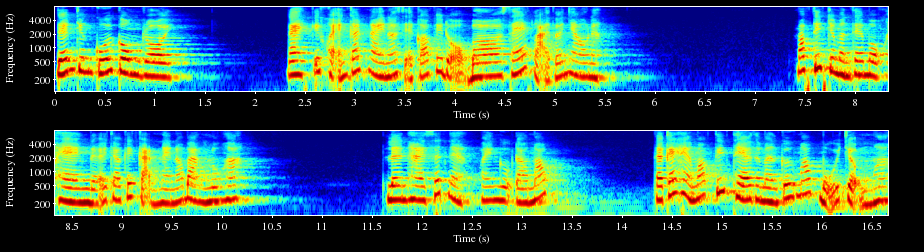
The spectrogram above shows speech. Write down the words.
Đến chân cuối cùng rồi. Đây, cái khoảng cách này nó sẽ có cái độ bo sát lại với nhau nè móc tiếp cho mình thêm một hàng để cho cái cạnh này nó bằng luôn ha. Lên hai xích nè, quay ngược đầu móc. Và các hàng móc tiếp theo thì mình cứ móc mũi chụm ha.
